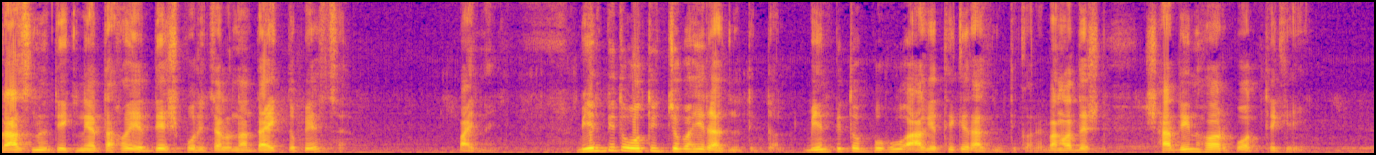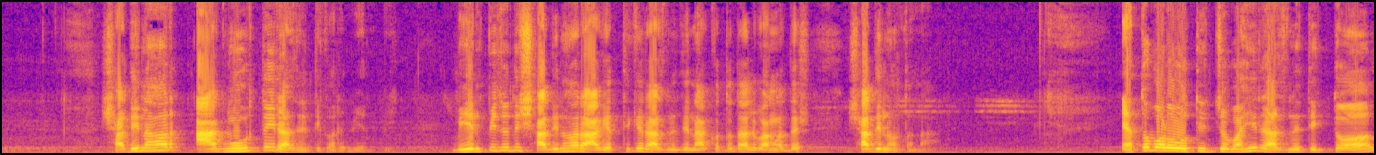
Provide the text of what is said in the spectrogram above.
রাজনৈতিক নেতা হয়ে দেশ পরিচালনার দায়িত্ব পেয়েছে? পায় নাই। বিএনপি তো ঐতিহ্যবাহী রাজনৈতিক দল। বিএনপি তো বহু আগে থেকে রাজনীতি করে। বাংলাদেশ স্বাধীন হওয়ার পর থেকেই। স্বাধীন হওয়ার আগ মুহূর্তেই রাজনীতি করে বিএনপি। বিএনপি যদি স্বাধীন হওয়ার আগের থেকে রাজনীতি না করতো, তাহলে বাংলাদেশ স্বাধীন হতো না। এত বড় ঐতিহ্যবাহী রাজনৈতিক দল,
